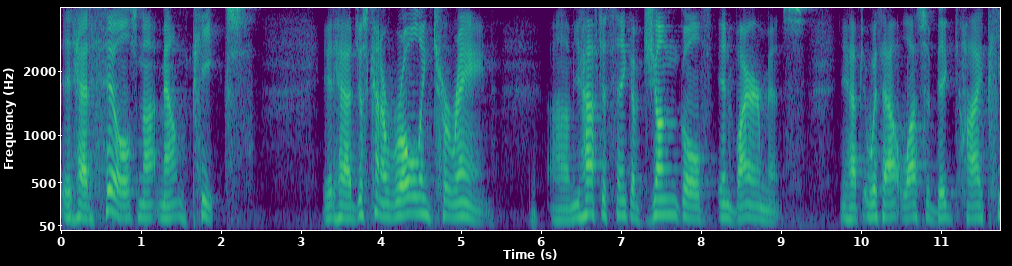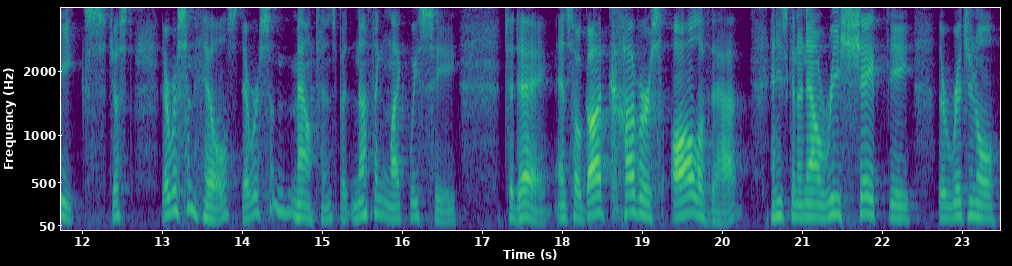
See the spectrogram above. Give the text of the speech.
It had hills, not mountain peaks. It had just kind of rolling terrain. Um, you have to think of jungle environments. You have to, without lots of big high peaks. Just there were some hills, there were some mountains, but nothing like we see today. And so God covers all of that, and He's going to now reshape the, the original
